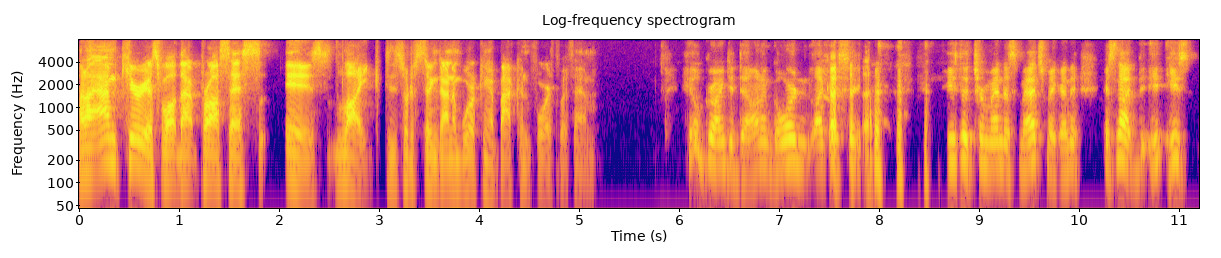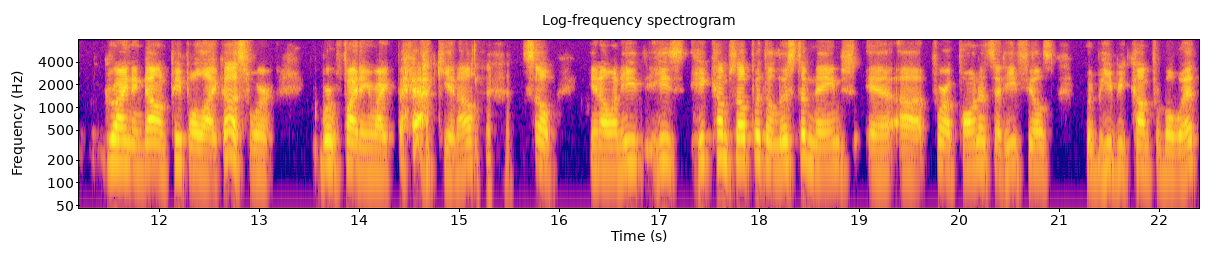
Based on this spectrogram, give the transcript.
and I am curious what that process is like. To sort of sitting down and working it back and forth with him. He'll grind it down, and Gordon, like I said, he's a tremendous matchmaker. And it's not he's grinding down people like us. Where we're fighting right back, you know. so you know, and he he's he comes up with a list of names uh, uh, for opponents that he feels would he be comfortable with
